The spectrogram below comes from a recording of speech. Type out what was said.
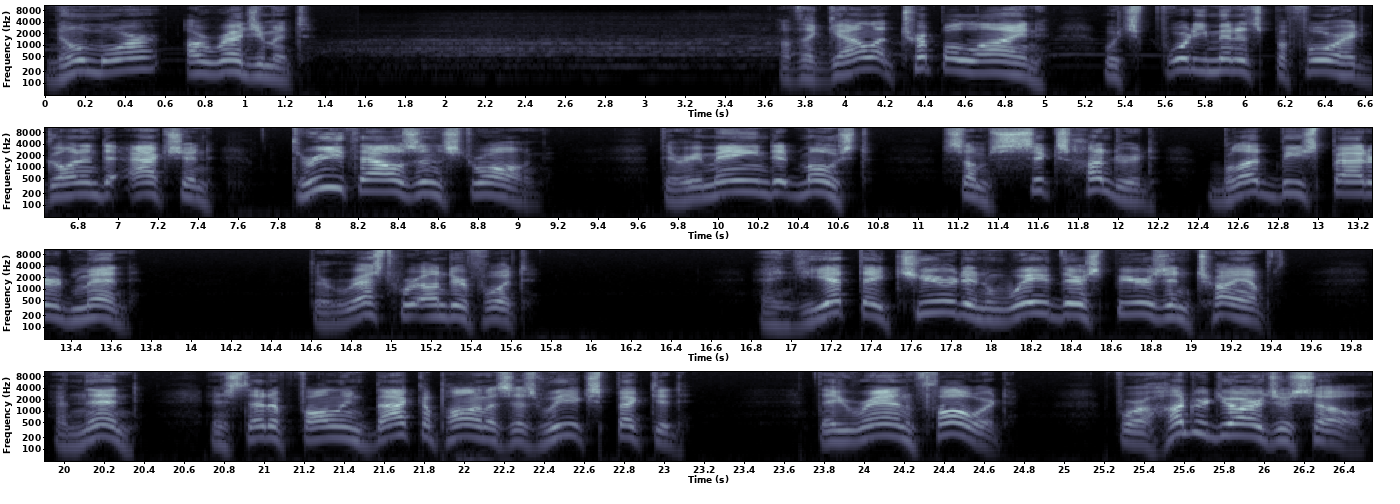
no more a regiment. Of the gallant triple line, which forty minutes before had gone into action, 3,000 strong, there remained at most some 600 blood bespattered men. The rest were underfoot. And yet they cheered and waved their spears in triumph, and then, instead of falling back upon us as we expected, they ran forward for a hundred yards or so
